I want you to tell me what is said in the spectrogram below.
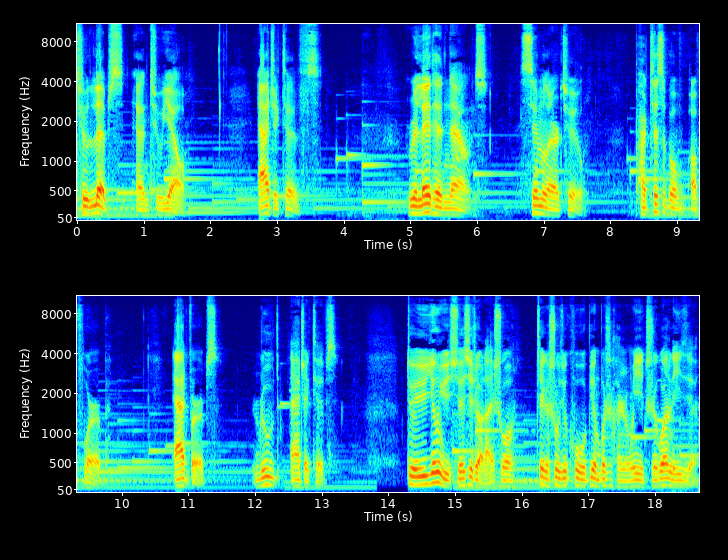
To lisp and to yell. Adjectives. Related nouns. Similar to. Participle of verb. Adverbs. Root adjectives. 对于英语学习者来说，这个数据库并不是很容易直观理解，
